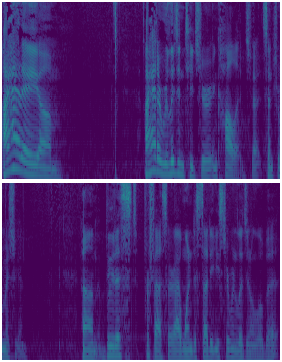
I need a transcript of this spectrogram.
I had a, um, I had a religion teacher in college at Central Michigan, um, Buddhist professor. I wanted to study Eastern religion a little bit,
